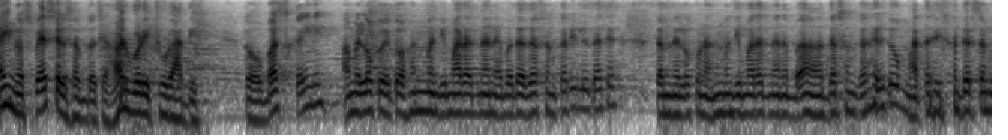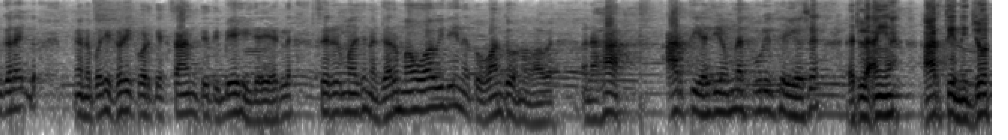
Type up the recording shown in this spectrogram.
અહીંનો સ્પેશિયલ શબ્દ છે હડબડી છૂડાદી તો બસ કંઈ નહીં, અમે લોકોએ તો હનુમાનજી મહારાજના ને બધા દર્શન કરી લીધા છે. તમને લોકોને હનુમાનજી મહારાજનાને દર્શન કરાવી દો માતાજીના દર્શન કરાવી દો અને પછી ઘડીક વાર ક્યાંક શાંતિથી બેસી જાય, એટલે શરીરમાં છે ને ગરમાવો આવી જાય ને તો વાંધો ન આવે. અને હા, આરતી હજી હમણાં પૂરી થઈ હશે, એટલે અહીંયા આરતીની જોત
